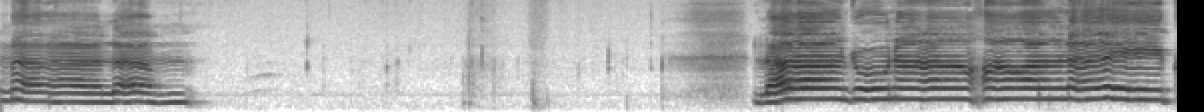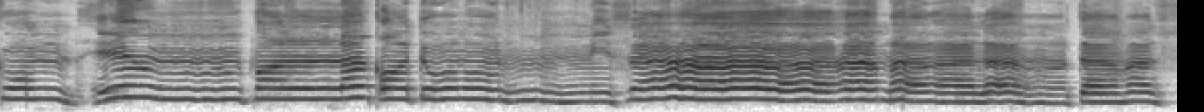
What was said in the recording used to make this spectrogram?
ما لم لا جناح عليكم إن طلقتم النساء ما لم تمسوهن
